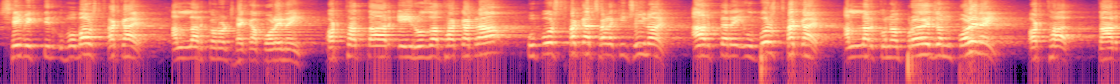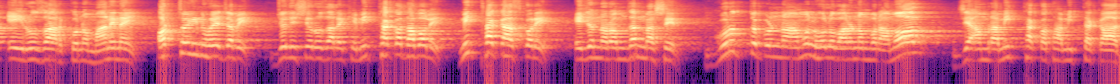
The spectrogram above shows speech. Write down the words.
সে ব্যক্তির উপবাস থাকায় আল্লাহর কোনো ঠেকা পড়ে নাই। অর্থাৎ তার এই রোজা থাকাটা উপোস থাকা ছাড়া কিছুই নয়। আর তার এই উপোস থাকায় আল্লাহর কোনো প্রয়োজন পড়ে নাই। অর্থাৎ তার এই রোজার কোনো মানে নাই। অর্থহীন হয়ে যাবে যদি সে রোজা রেখে মিথ্যা কথা বলে, মিথ্যা কাজ করে। এই জন্য রমজান মাসের গুরুত্বপূর্ণ আমল হলো বারো নম্বর আমল, যে আমরা মিথ্যা কথা, মিথ্যা কাজ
